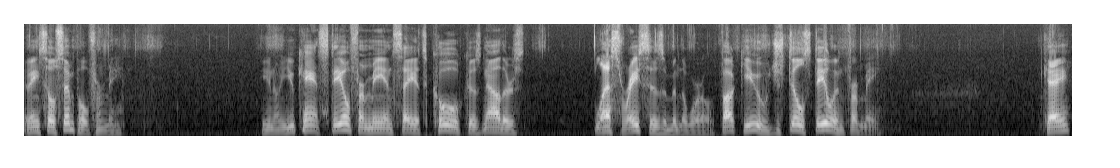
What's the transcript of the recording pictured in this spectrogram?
It ain't so simple for me. You know, you can't steal from me and say it's cool because now there's less racism in the world. Fuck you. You're still stealing from me. Okay?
